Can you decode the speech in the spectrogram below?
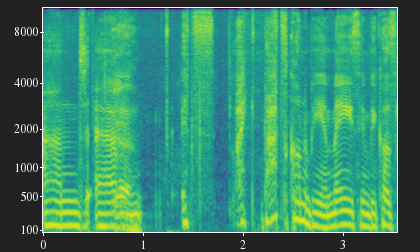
And um, Yeah. it's like that's going to be amazing because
